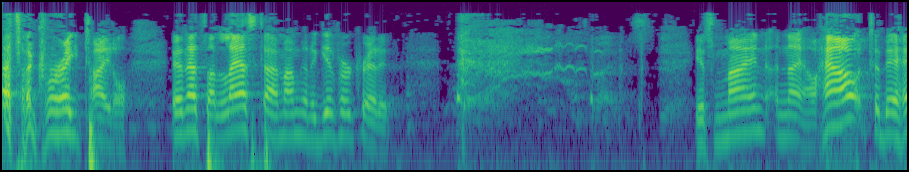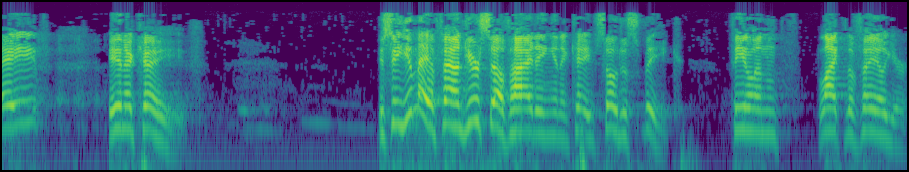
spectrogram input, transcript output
that's a great title. And that's the last time I'm going to give her credit. It's mine now. How to behave in a cave. You see, you may have found yourself hiding in a cave, so to speak, feeling like the failure,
